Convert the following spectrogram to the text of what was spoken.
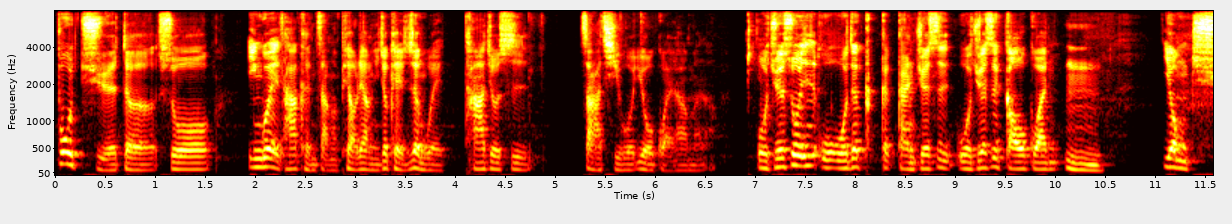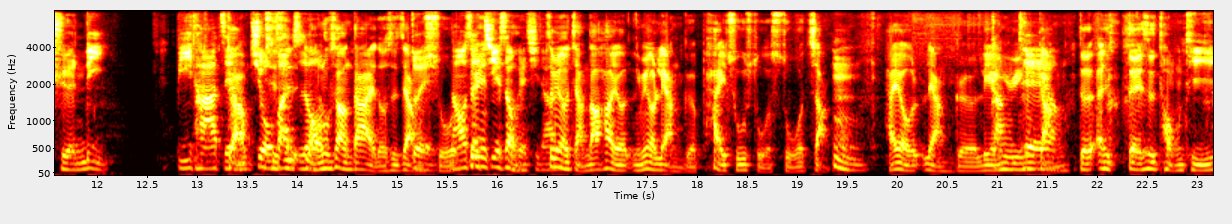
不觉得说。因为她可能长得漂亮，你就可以认为她就是诈欺或诱拐他们啊？我觉得说，我我的感感觉是，我觉得是高官嗯用权力。逼他这样就范之后，网络上大家也都是这样说，然后再介绍给其他。这边有讲到，他有里面有两个派出所所长，嗯，还有两个连云港的，哎，对，是同梯，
